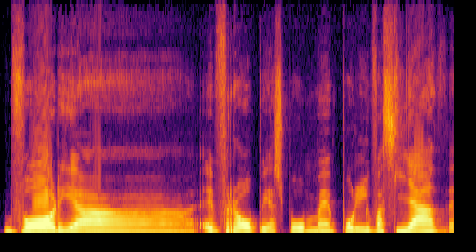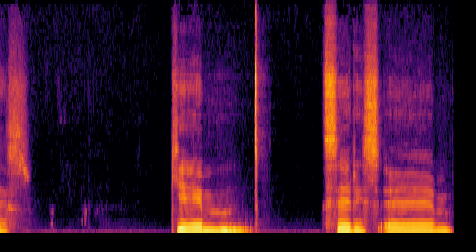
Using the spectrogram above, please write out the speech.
βόρεια Ευρώπη, ας πούμε, πολλοί βασιλιάδες και ξέρεις, ε,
